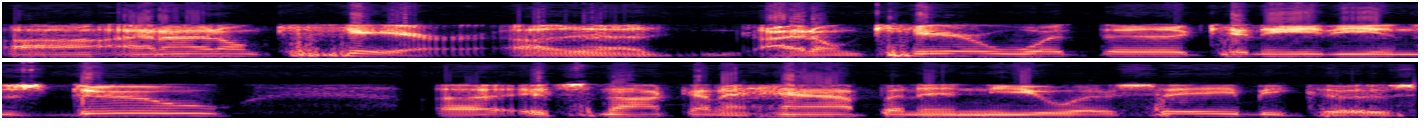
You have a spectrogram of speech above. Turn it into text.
uh, and I don't care. Uh, I don't care what the Canadians do. Uh, it's not going to happen in the USA because,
